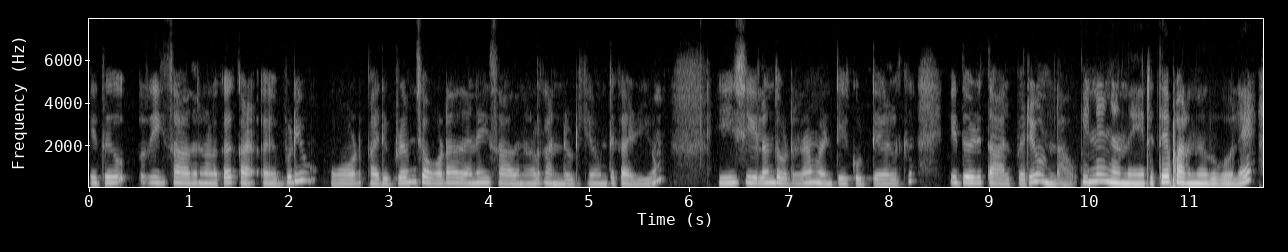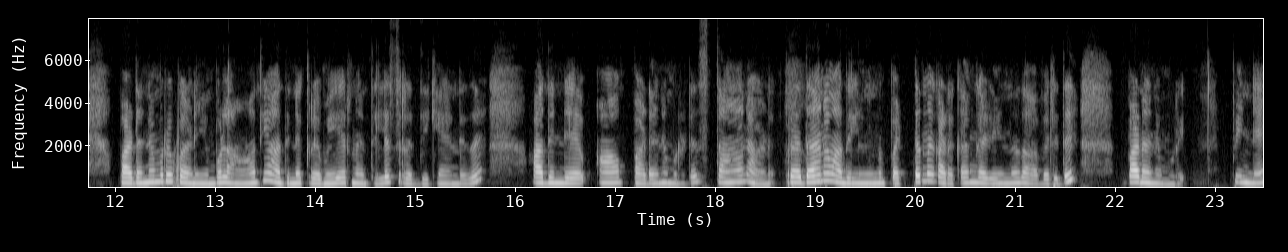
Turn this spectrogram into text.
ഇത് ഈ സാധനങ്ങളൊക്കെ എവിടെയും ഓട പരിഭ്രമിച്ച് ഓടാതെ തന്നെ ഈ സാധനങ്ങൾ കണ്ടുപിടിക്കാൻ വേണ്ടി കഴിയും. ഈ ശീലം തുടരാൻ വേണ്ടി ഈ കുട്ടികൾക്ക് ഇതൊരു താല്പര്യം ഉണ്ടാവും. പിന്നെ ഞാൻ നേരത്തെ പറഞ്ഞതുപോലെ പഠനമുറി പണിയുമ്പോൾ ആദ്യം അതിന്റെ ക്രമീകരണത്തിൽ ശ്രദ്ധിക്കേണ്ടത് അതിന്റെ ആ പഠനമുറിയുടെ സ്ഥാനമാണ്. പ്രധാനം അതിൽ നിന്ന് പെട്ടെന്ന് കടക്കാൻ കഴിയുന്നത് കഴിയുന്നതാവരുത് പഠനമുറി. പിന്നെ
